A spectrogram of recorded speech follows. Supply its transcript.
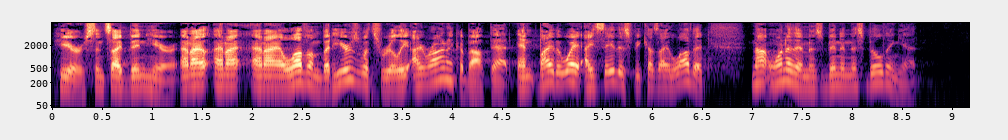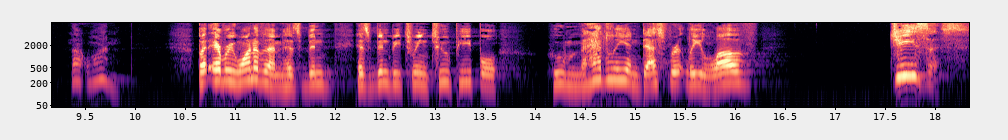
here since I've been here. And I, and, I, and I love them. But here's what's really ironic about that. And by the way, I say this because I love it. Not one of them has been in this building yet. Not one. But every one of them has been, has been between two people who madly and desperately love Jesus.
